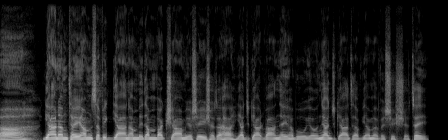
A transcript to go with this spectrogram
jnanam teham savijnanam idam vaksham yasheshataha yajgatva nehabhuyo nyajgatavyama vashishyate.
